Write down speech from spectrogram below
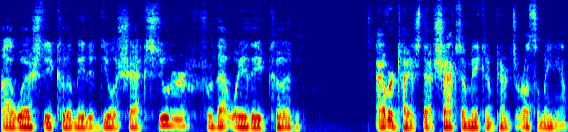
I wish they could have made a deal with Shaq sooner, for that way they could advertise that Shaq's gonna make an appearance at WrestleMania,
